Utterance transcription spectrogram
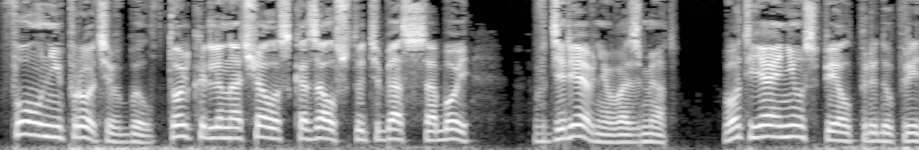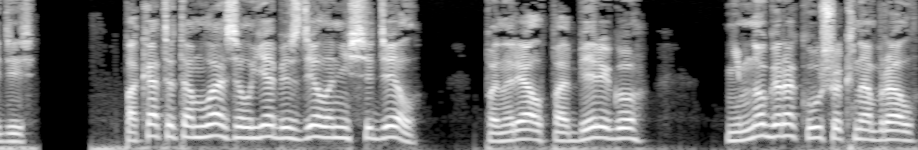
Фол не против был, только для начала сказал, что тебя с собой в деревню возьмет. Вот я и не успел предупредить. Пока ты там лазил, я без дела не сидел. Понырял по берегу, немного ракушек набрал,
